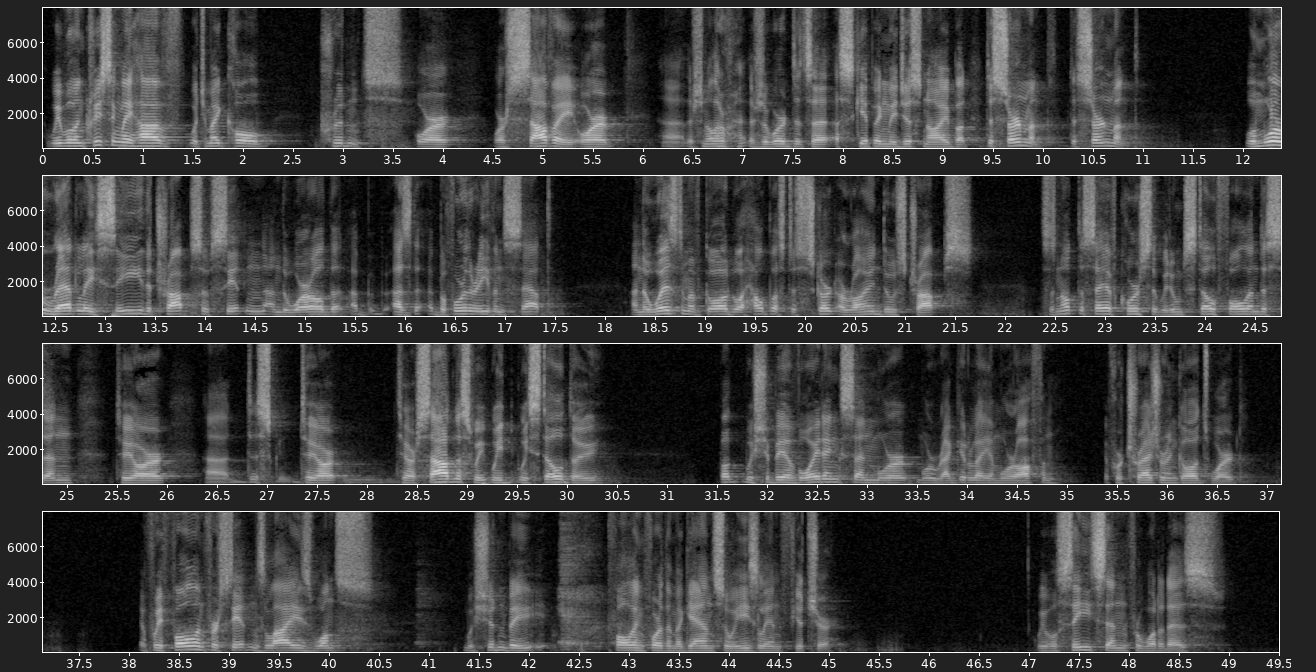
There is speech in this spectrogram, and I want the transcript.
We will increasingly have what you might call prudence or, or savvy, or uh, there's, another, there's a word that's uh, escaping me just now, but discernment. Discernment. We'll more readily see the traps of Satan and the world that, uh, as the, before they're even set. And the wisdom of God will help us to skirt around those traps. This is not to say, of course, that we don't still fall into sin to our, uh, to our, to our sadness. We, we, we still do. But we should be avoiding sin more, more regularly and more often if we're treasuring God's word. If we've fallen for Satan's lies once, we shouldn't be falling for them again so easily in future. We will see sin for what it is.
